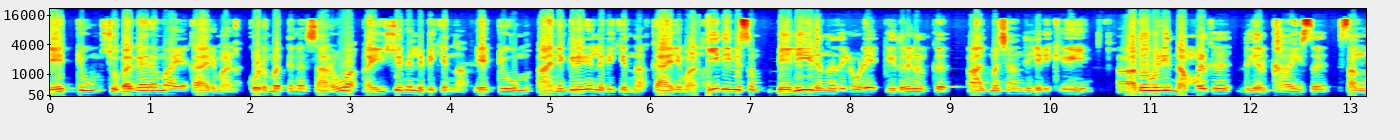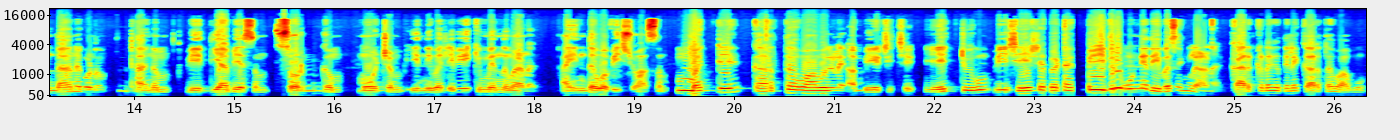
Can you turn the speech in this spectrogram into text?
ഏറ്റവും ശുഭകരമായ കാര്യമാണ്. കുടുംബത്തിന് സർവ ഐശ്വര്യം ലഭിക്കുന്ന ഏറ്റവും അനുഗ്രഹം ലഭിക്കുന്ന കാര്യമാണ്. ഈ ദിവസം ബലിയിടുന്നതിലൂടെ പിതൃകൾക്ക് ആത്മശാന്തി ലഭിക്കുകയും അതുവഴി നമ്മൾക്ക് ദീർഘായുസ് സന്താന ഗുണം ധനം വിദ്യാഭ്യാസം സ്വർഗം മോക്ഷം എന്നിവ ലഭിക്കുമെന്നുമാണ് ഹൈന്ദവ വിശ്വാസം. മറ്റ് കർത്തവാവുകളെ അപേക്ഷിച്ച് ഏറ്റവും വിശേഷപ്പെട്ട പിതൃപുണ്യ ദിവസങ്ങളാണ് കർക്കിടകത്തിലെ കർത്തവാവും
